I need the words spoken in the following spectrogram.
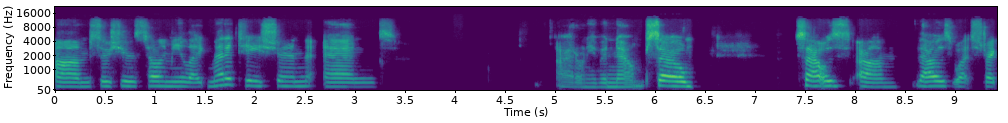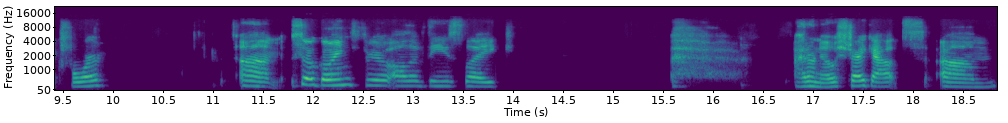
Um, so she was telling me like meditation and I don't even know. So so that was um that was what strike four. Um, so going through all of these like I don't know, strikeouts, um,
